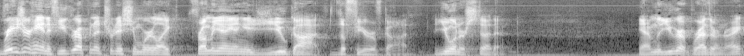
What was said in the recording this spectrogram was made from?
raise your hand if you grew up in a tradition where, like, from a young age, you got the fear of God. You understood it. Yeah, I mean, you grew up brethren, right?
